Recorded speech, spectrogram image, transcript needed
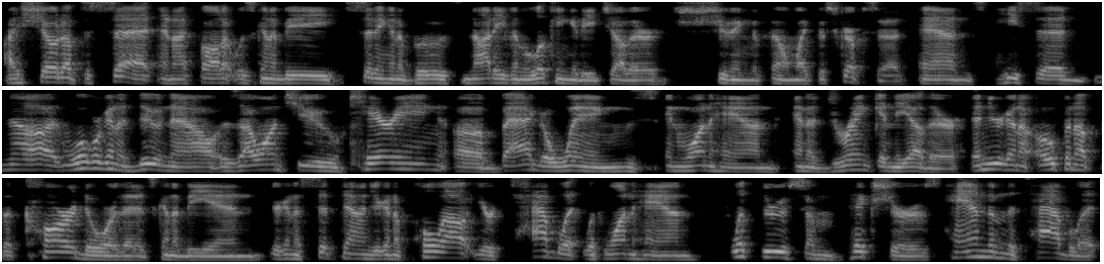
I showed up to set, and I thought it was going to be sitting in a booth, not even looking at each other, shooting the film like the script said. And he said, "No, what we're going to do now is I want you carrying a bag of wings in one hand and a drink in the other. Then you're going to open up the car door that it's going to be in. You're going to sit down. You're going to pull out your tablet with one hand, flip through some pictures, hand them the tablet,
